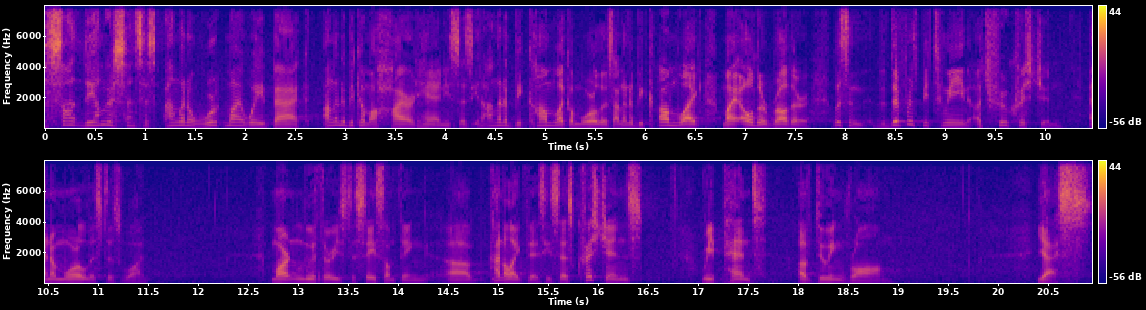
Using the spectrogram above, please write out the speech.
The son, the younger son says, I'm going to work my way back. I'm going to become a hired hand. He says, you know, I'm going to become like a moralist. I'm going to become like my elder brother. Listen, the difference between a true Christian and a moralist is what? Martin Luther used to say something uh, kind of like this. He says, Christians repent of doing wrong. Yes,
